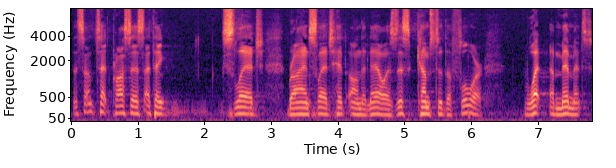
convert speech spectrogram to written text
the sunset process, I think, Sledge, Brian Sledge hit on the nail. As this comes to the floor, what amendments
